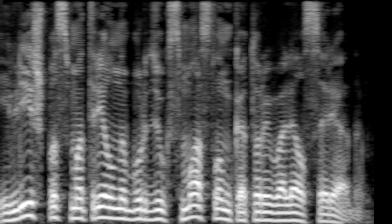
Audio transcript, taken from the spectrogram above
и лишь посмотрел на бурдюк с маслом, который валялся рядом.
